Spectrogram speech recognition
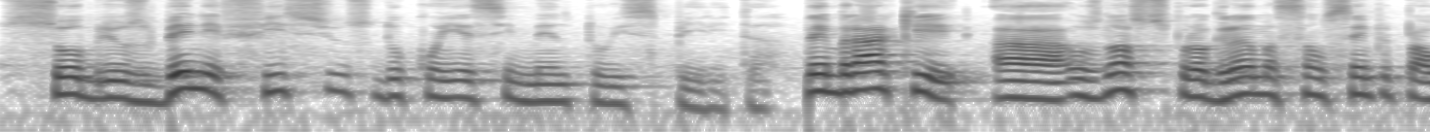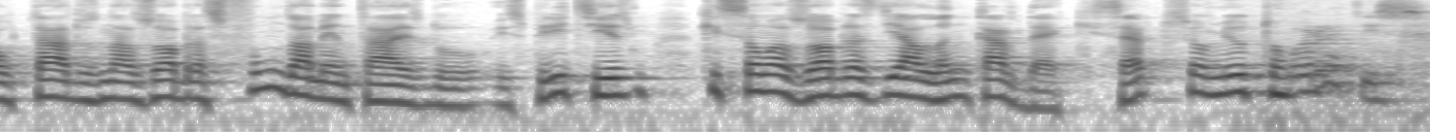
sobre os benefícios do conhecimento espírita. Lembrar que ah, os nossos programas são sempre pautados nas obras fundamentais do Espiritismo, que são as obras de Allan Kardec, certo, senhor Milton? Corretíssimo.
